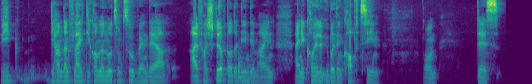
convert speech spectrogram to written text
wie, die haben dann vielleicht, die kommen dann nur zum Zug, wenn der Alpha stirbt oder die in dem ein, eine Keule über den Kopf ziehen. Und das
